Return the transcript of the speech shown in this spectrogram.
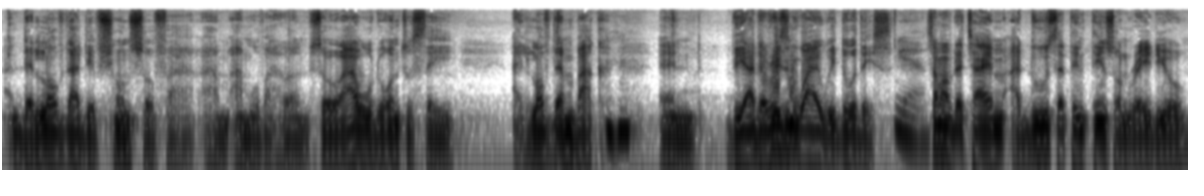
and the love that they've shown so far, I'm, I'm overwhelmed. So I would want to say, I love them back, and they are the reason why we do this. Yeah. Some of the time, I do certain things on radio.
